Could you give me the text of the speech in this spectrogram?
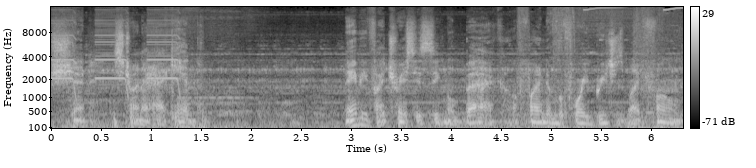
Shit, he's trying to hack in. Maybe if I trace his signal back, I'll find him before he breaches my phone.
